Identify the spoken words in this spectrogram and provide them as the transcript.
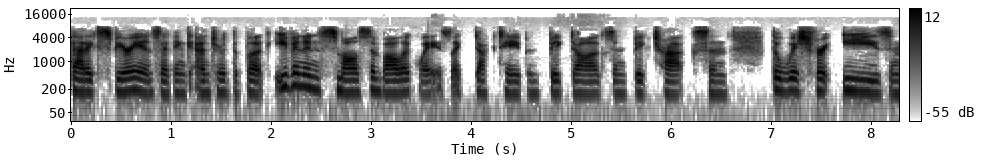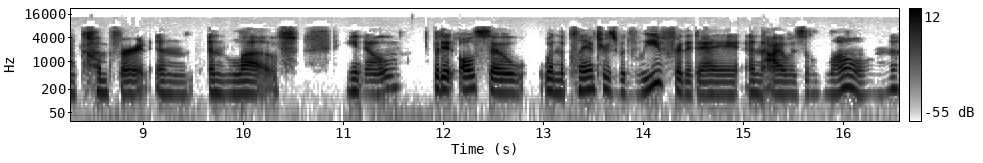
that experience, I think, entered the book, even in small symbolic ways like duct tape and big dogs and big trucks and the wish for ease and comfort and, and love, you know? But it also, when the planters would leave for the day and I was alone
